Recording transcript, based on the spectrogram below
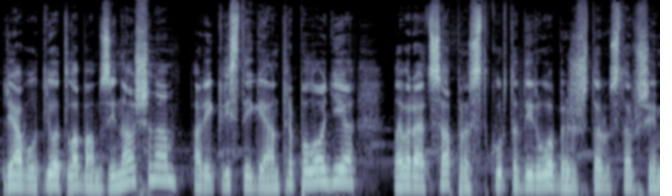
Tur jābūt ļoti labām zināšanām, arī kristīgajā antropoloģijā. lai varētu saprast, kur tad ir robeža starp, starp šīm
